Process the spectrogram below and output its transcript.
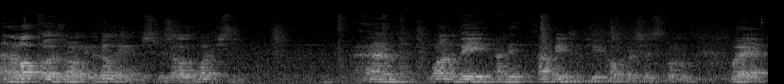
and a lot goes wrong in the building industry, there's a lot of waste. And one of the, I mean, I've been to a few conferences from where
